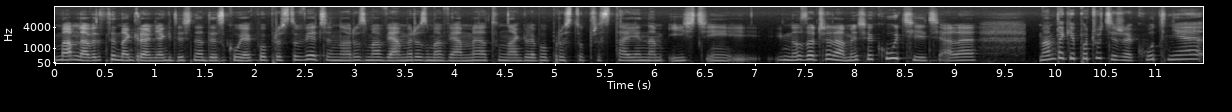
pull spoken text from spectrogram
Mam nawet te nagrania gdzieś na dysku, jak po prostu wiecie, no rozmawiamy, rozmawiamy, a tu nagle po prostu przestaje nam iść i, i no zaczynamy się kłócić, ale mam takie poczucie, że kłótnie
